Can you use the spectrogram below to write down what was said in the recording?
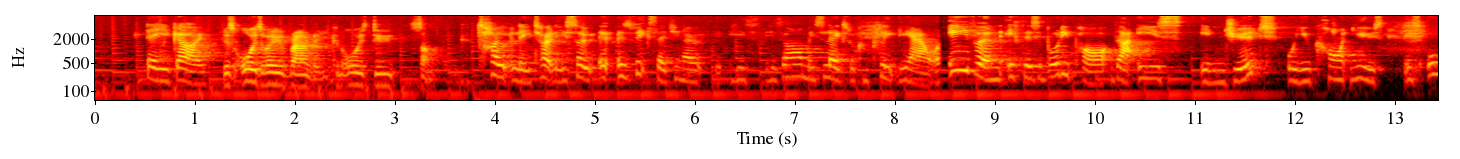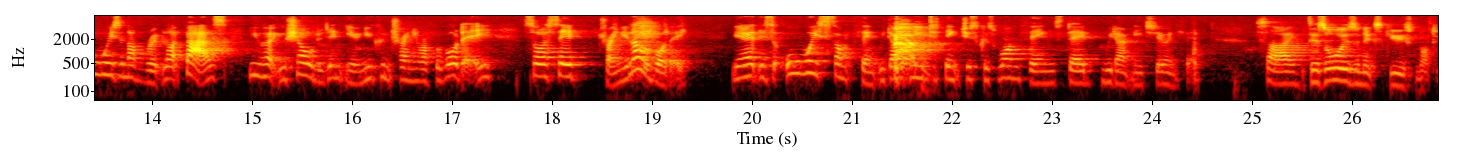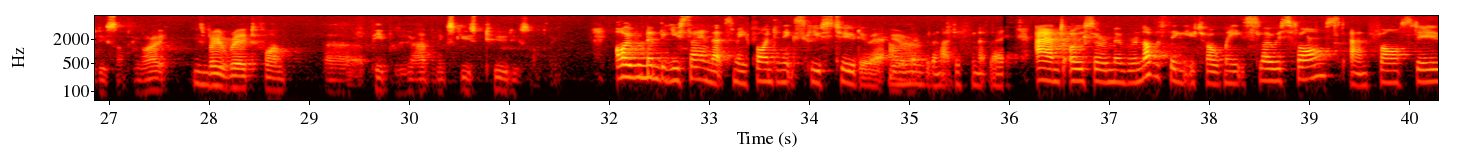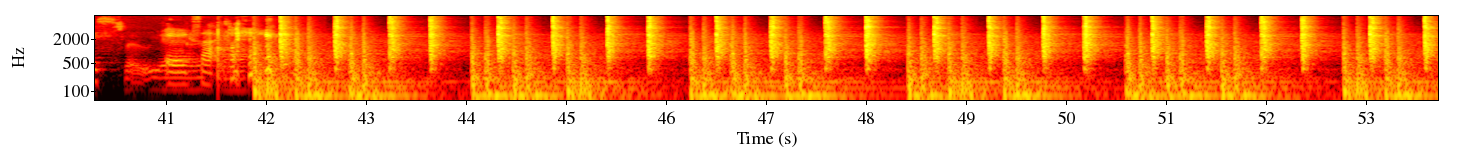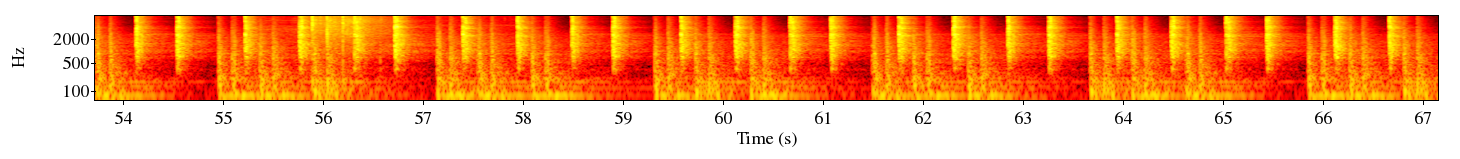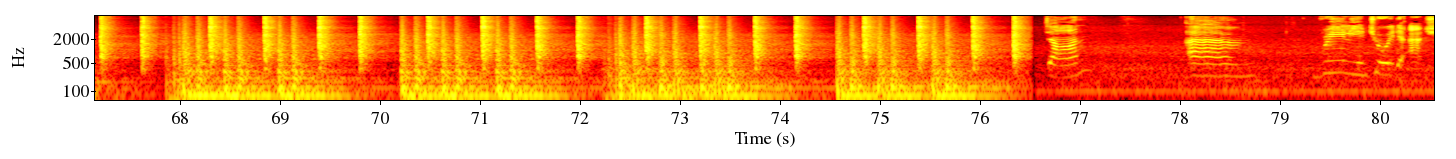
There you go. there's always a way around it. You can always do something. Totally, totally. So as Vik said, you know, his his arm, his legs were completely out. Even if there's a body part that is injured or you can't use, there's always another route. Like Baz, you hurt your shoulder, didn't you? And you couldn't train your upper body. So I said, train your lower body. You know, there's always something. We don't need to think just because one thing's dead, we don't need to do anything. So There's always an excuse not to do something, right? It's Mm. very rare to find uh, people who have an excuse to do something. I remember you saying that to me, find an excuse to do it. I remember that definitely. And I also remember another thing that you told me slow is fast and fast is. So yeah, exactly. done.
